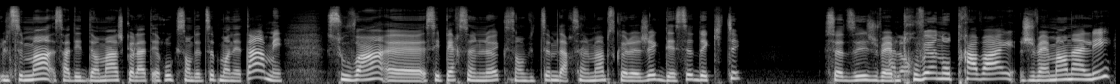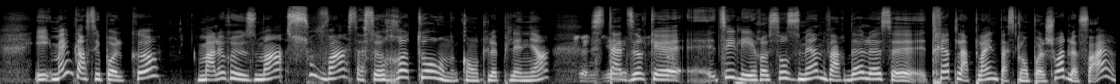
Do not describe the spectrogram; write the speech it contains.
ultimement, ça a des dommages collatéraux qui sont de type monétaire, mais souvent, euh, ces personnes-là qui sont victimes d'harcèlement psychologique décident de quitter se disent je vais me trouver un autre travail, je vais m'en aller. Et même quand c'est pas le cas, malheureusement, souvent, ça se retourne contre le plaignant. C'est-à-dire que, euh, tu sais, les ressources humaines, Varda, là, se, traitent la plainte parce qu'ils n'ont pas le choix de le faire.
